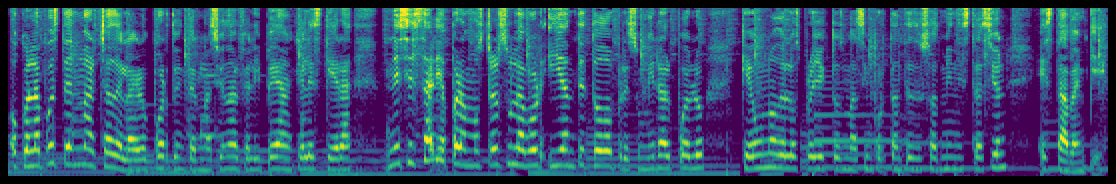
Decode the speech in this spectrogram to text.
o con la puesta en marcha del Aeropuerto Internacional Felipe Ángeles que era necesaria para mostrar su labor y ante todo presumir al pueblo que uno de los proyectos más importantes de su administración estaba en pie.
